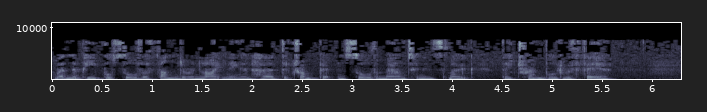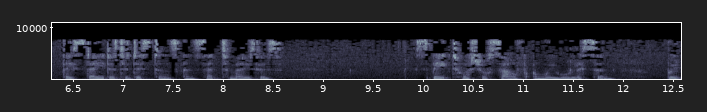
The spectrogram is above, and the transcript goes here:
When the people saw the thunder and lightning and heard the trumpet and saw the mountain in smoke, they trembled with fear. They stayed at a distance and said to Moses, Speak to us yourself and we will listen, but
